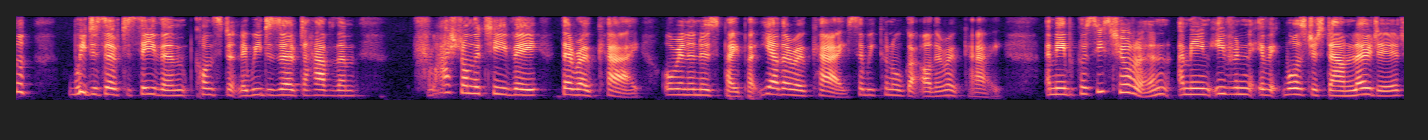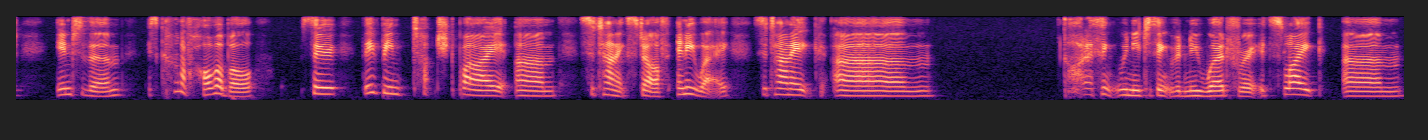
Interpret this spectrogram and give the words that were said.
we deserve to see them constantly. We deserve to have them flashed on the TV. They're okay. Or in a newspaper. Yeah, they're okay. So we can all go, oh, they're okay. I mean, because these children, I mean, even if it was just downloaded into them, it's kind of horrible. So they've been touched by um, satanic stuff anyway. Satanic, um, God, I think we need to think of a new word for it. It's like, um,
